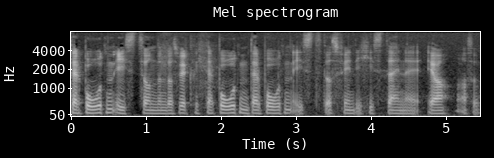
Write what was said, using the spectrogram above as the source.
der Boden ist, sondern dass wirklich der Boden der Boden ist. Das finde ich ist eine, ja, also.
